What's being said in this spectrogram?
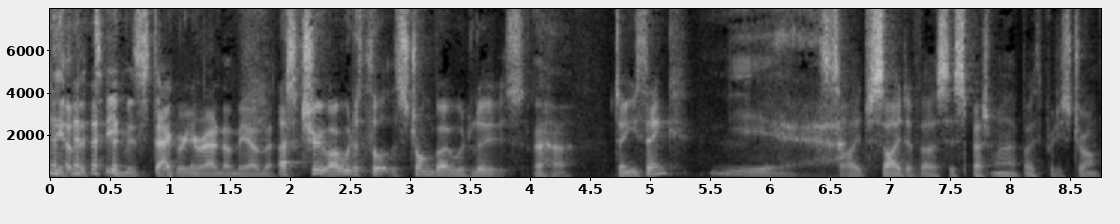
the other team is staggering around on the other. That's true. I would have thought the Strongbow would lose. Uh-huh. Don't you think? Yeah. Side, cider versus special. Well, both pretty strong.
